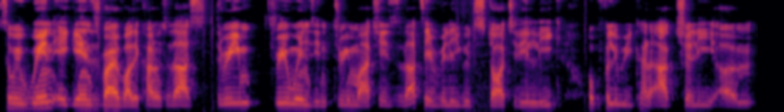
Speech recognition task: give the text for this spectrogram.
So we win against Rayo Vallecano. So that's three three wins in three matches. So that's a really good start to the league. Hopefully we can actually um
